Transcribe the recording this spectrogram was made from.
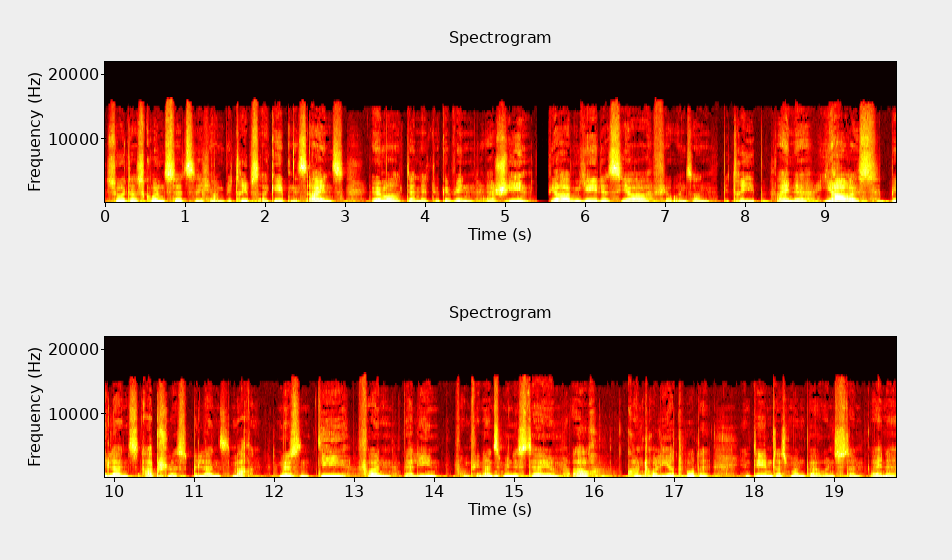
so dass grundsätzlich am Betriebsergebnis 1 immer der Nettogewinn erschien. Wir haben jedes Jahr für unseren Betrieb eine Jahresbilanz, Abschlussbilanz machen müssen, die von Berlin, vom Finanzministerium auch kontrolliert wurde, indem dass man bei uns dann eine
